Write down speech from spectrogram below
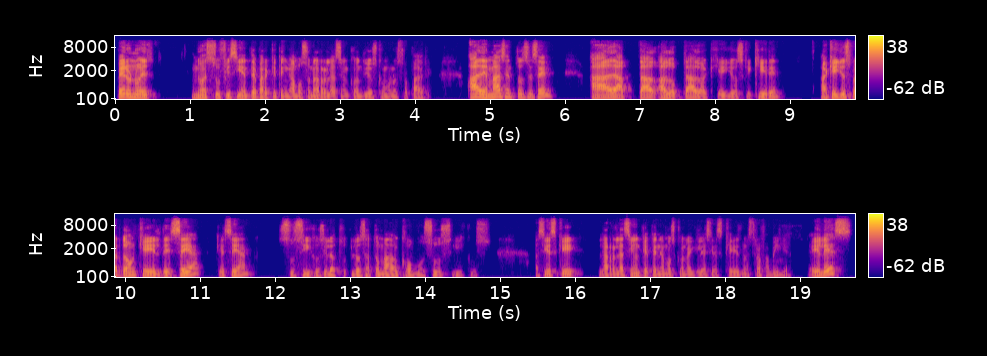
pero no es, no es suficiente para que tengamos una relación con Dios como nuestro Padre. Además, entonces Él ha adaptado, adoptado a aquellos que quieren, aquellos, perdón, que Él desea que sean sus hijos y los ha tomado como sus hijos. Así es que la relación que tenemos con la iglesia es que es nuestra familia. Él es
